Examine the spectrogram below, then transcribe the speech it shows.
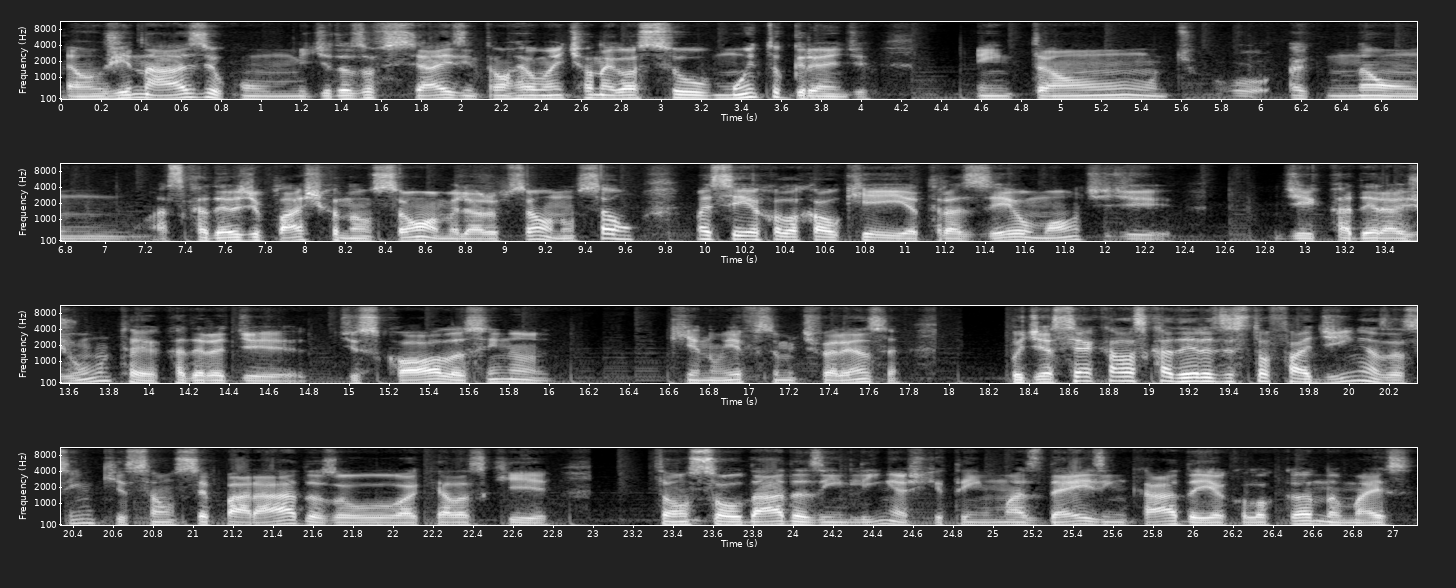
é um ginásio com medidas oficiais, então realmente é um negócio muito grande. Então, tipo, não, as cadeiras de plástico não são a melhor opção, não são. Mas você ia colocar o que? Ia trazer um monte de, de cadeira junta, cadeira de, de escola, assim, não, que não ia fazer muita diferença. Podia ser aquelas cadeiras estofadinhas, assim, que são separadas, ou aquelas que são soldadas em linha, acho que tem umas 10 em cada, ia colocando, mas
